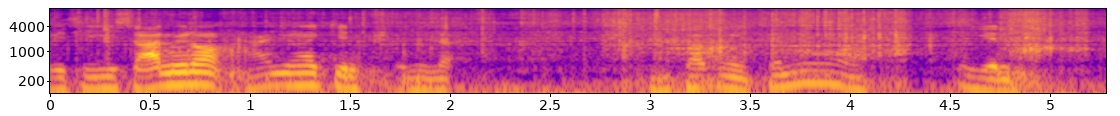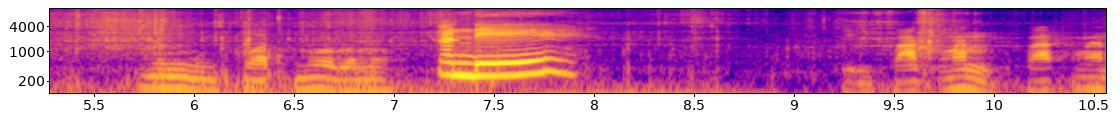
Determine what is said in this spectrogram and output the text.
วิธีอีสารพี่น้องหาอยู่ให้กินอันนี้แหละมีพักมีเส้นนัวเย็นมันหมุนปอดนัวบ้านเนาะอันเด้กินฟักมันฟักมัน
